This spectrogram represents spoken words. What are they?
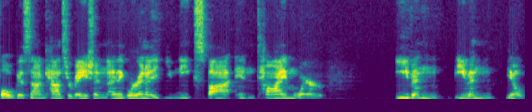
focused on conservation. I think we're in a unique spot in time where even even you know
